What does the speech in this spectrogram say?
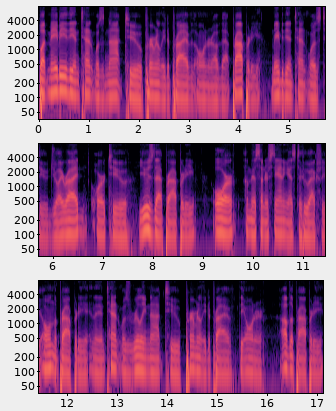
but maybe the intent was not to permanently deprive the owner of that property. Maybe the intent was to joyride or to use that property or a misunderstanding as to who actually owned the property. And the intent was really not to permanently deprive the owner of the property,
